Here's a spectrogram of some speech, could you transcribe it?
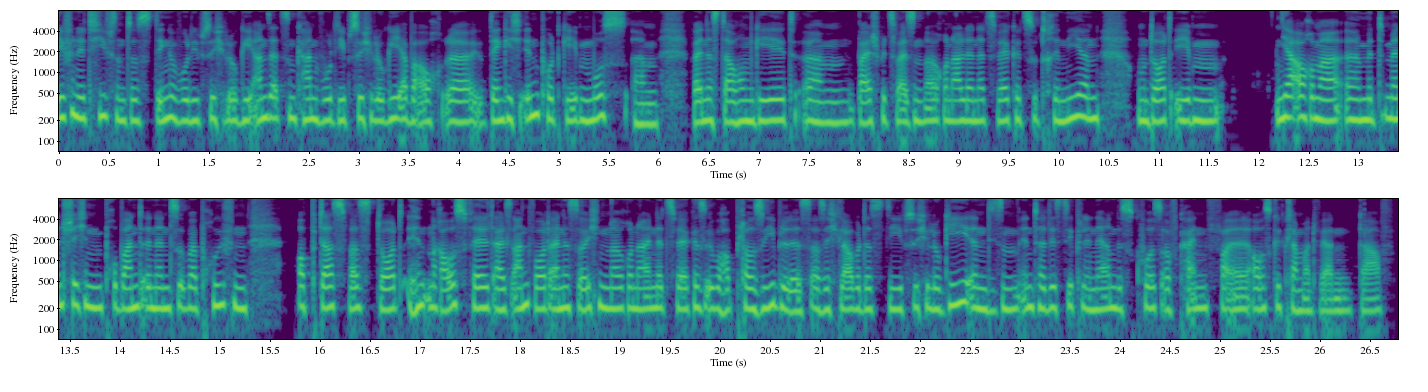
definitiv sind das Dinge, wo die Psychologie ansetzen kann, wo die Psychologie aber auch, äh, denke ich, Input geben muss, ähm, wenn es darum geht, ähm, beispielsweise neuronale Netzwerke zu trainieren trainieren, um dort eben ja auch immer äh, mit menschlichen ProbandInnen zu überprüfen, ob das, was dort hinten rausfällt als Antwort eines solchen neuronalen Netzwerkes überhaupt plausibel ist. Also ich glaube, dass die Psychologie in diesem interdisziplinären Diskurs auf keinen Fall ausgeklammert werden darf.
